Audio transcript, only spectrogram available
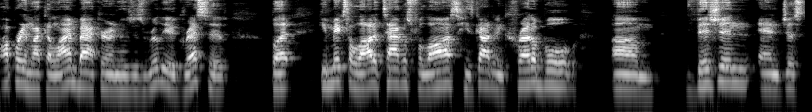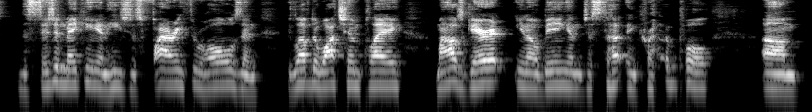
operating like a linebacker and who's just really aggressive, but he makes a lot of tackles for loss. He's got an incredible um, vision and just decision making, and he's just firing through holes. And you love to watch him play. Myles Garrett, you know, being in just an incredible um,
